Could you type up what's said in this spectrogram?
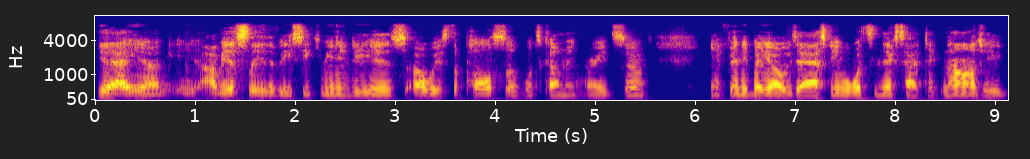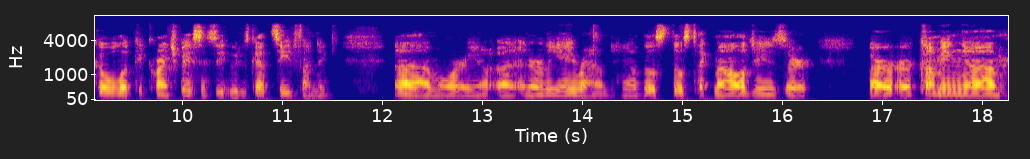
Yeah you know obviously the vc community is always the pulse of what's coming right? So if anybody always asks me well what's the next hot technology? go look at crunchbase and see who just got seed funding um, or you know an early a round. You know those those technologies are are, are coming um,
